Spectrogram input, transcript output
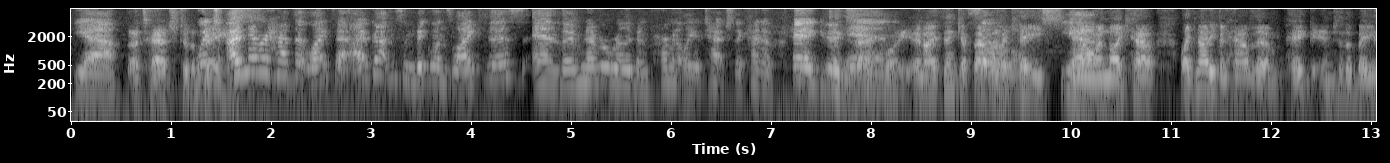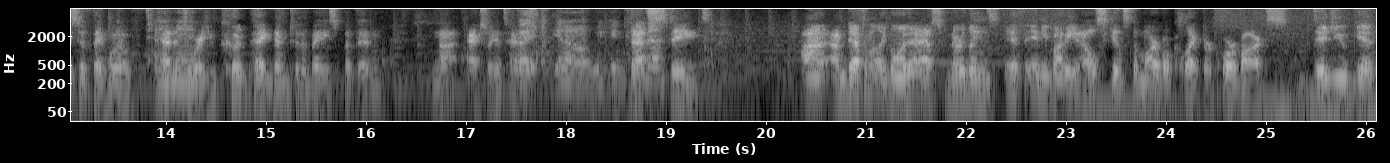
Yeah. attached to the Which base. I've never had that like that. I've gotten some big ones like this, and they've never really been permanently attached. They kind of pegged in. Exactly, and I think if that were the So, case, you know, and like have like not even have them pegged into the base if they would have had it Mhm. to where you could peg them to the base, but then not actually attached But you know, we can that kind of. stinks. I, I'm definitely going to ask Nerdlings if anybody else gets the Marvel Collector Corps Box. Did you get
